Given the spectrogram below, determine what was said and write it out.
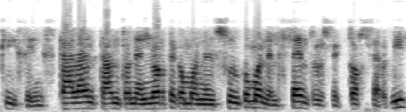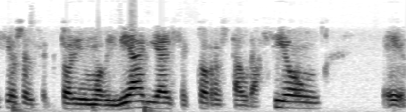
que se instalan tanto en el norte como en el sur como en el centro, el sector servicios, el sector inmobiliaria, el sector restauración. Eh,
